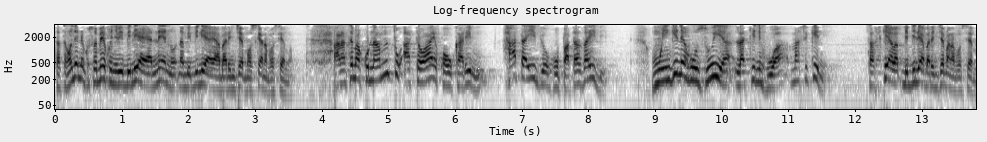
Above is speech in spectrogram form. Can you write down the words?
Sasa moja nikusomee kwenye bibilia ya neno na bibilia ya habari njema. Usikia anavyosema. Anasema kuna mtu atoae kwa ukarimu hata hivyo hupata zaidi. Mwingine huzuia lakini huwa masikini. Sasikia bibilia habari njema anavyosema.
